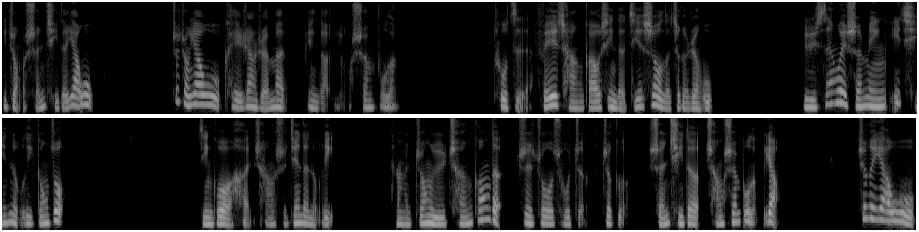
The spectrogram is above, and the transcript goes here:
一种神奇的药物。这种药物可以让人们变得永生不老。兔子非常高兴的接受了这个任务，与三位神明一起努力工作。经过很长时间的努力，他们终于成功的制作出这这个神奇的长生不老药。这个药物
